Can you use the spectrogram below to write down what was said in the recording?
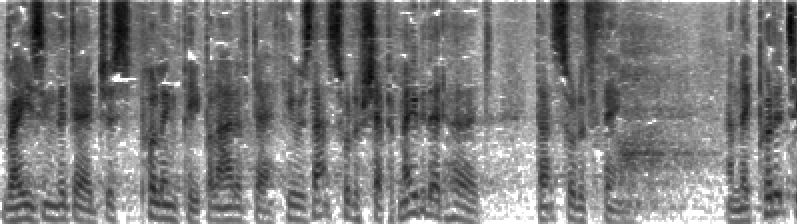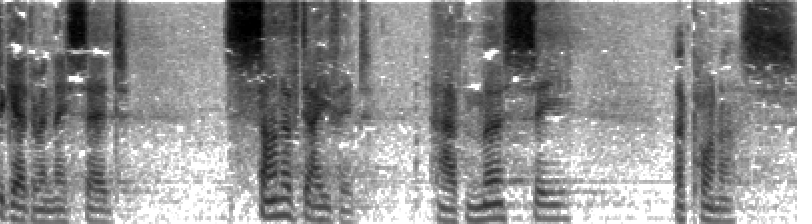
raising the dead, just pulling people out of death. He was that sort of shepherd. Maybe they'd heard that sort of thing. And they put it together and they said, Son of David, have mercy upon us.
